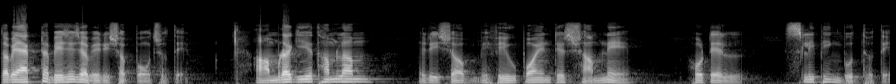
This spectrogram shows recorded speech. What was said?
তবে একটা বেজে যাবে ঋষভ পৌঁছতে। আমরা গিয়ে থামলাম ঋষভ ভিউ পয়েন্টের সামনে হোটেল স্লিপিং বুদ্ধতে,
